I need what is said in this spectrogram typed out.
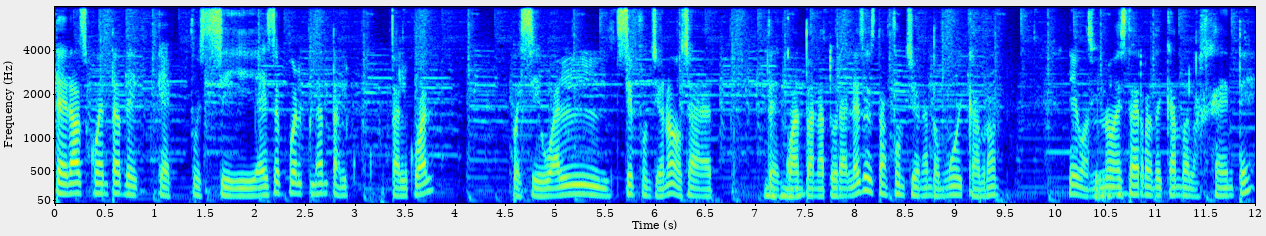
te das cuenta de que pues si ese fue el plan tal, tal cual, pues igual sí funcionó, o sea, de cuanto a naturaleza está funcionando muy cabrón. Digo, Sí. no está erradicando a la gente,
